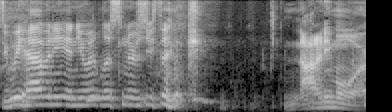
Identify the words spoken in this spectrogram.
Do we have any Inuit listeners? You think? Not anymore.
